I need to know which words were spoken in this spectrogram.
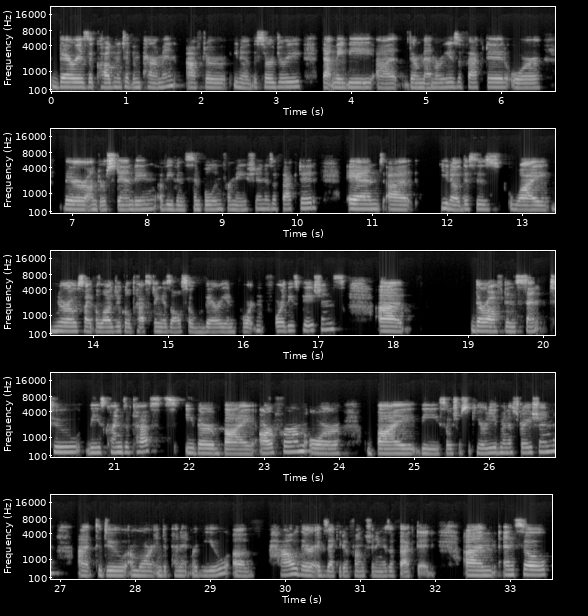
there is a cognitive impairment after you know the surgery that maybe uh, their memory is affected or their understanding of even simple information is affected. And uh, you know this is why neuropsychological testing is also very important for these patients. Uh, they're often sent to these kinds of tests either by our firm or by the social security administration uh, to do a more independent review of how their executive functioning is affected. Um, and so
